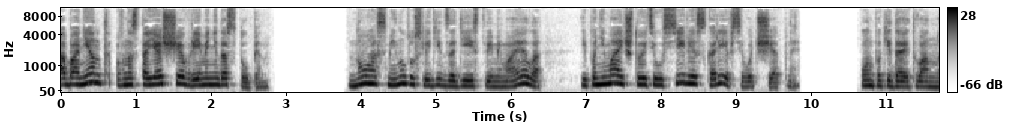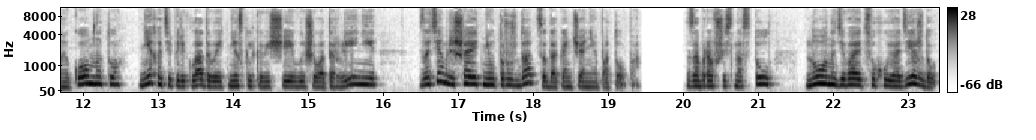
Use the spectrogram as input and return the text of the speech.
Абонент в настоящее время недоступен. Ноа с минуту следит за действиями Маэла и понимает, что эти усилия, скорее всего, тщетны. Он покидает ванную комнату, нехотя перекладывает несколько вещей выше ватерлинии, затем решает не утруждаться до окончания потопа. Забравшись на стул, Ноа надевает сухую одежду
